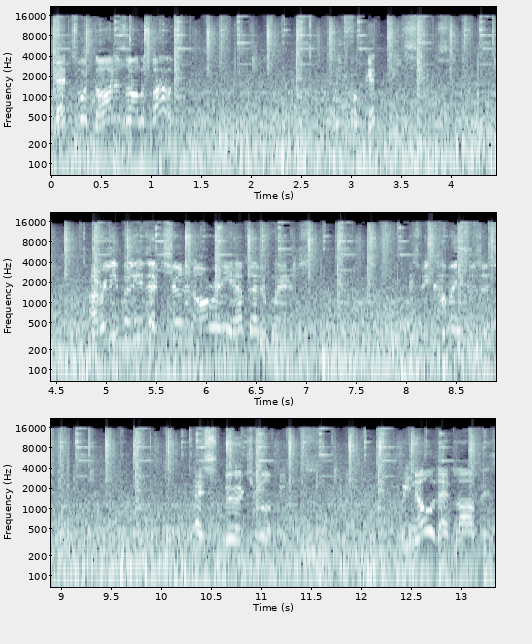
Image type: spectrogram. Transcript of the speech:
that's what God is all about. We forget these things. I really believe that children already have that awareness as we come into this world as spiritual beings. We know that love is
